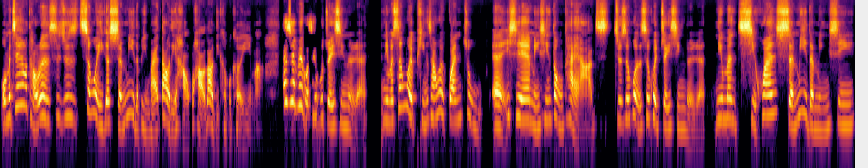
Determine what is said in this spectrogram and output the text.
我们今天要讨论的是，就是身为一个神秘的品牌，到底好不好，到底可不可以嘛？但是贝果是一个不追星的人，你们身为平常会关注呃一些明星动态啊，就是或者是会追星的人，你们喜欢神秘的明星？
